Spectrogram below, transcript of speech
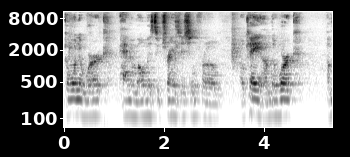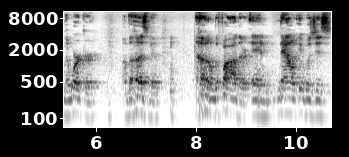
going to work, having moments to transition from okay, I'm the work, I'm the worker, I'm the husband, I'm the father, and now it was just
